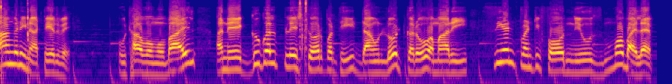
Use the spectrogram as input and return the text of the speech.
આંગળીના ટેરવે. ઉઠાવો મોબાઈલ અને ગૂગલ પ્લે સ્ટોર પરથી ડાઉનલોડ કરો અમારી CN twenty four news mobile app.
